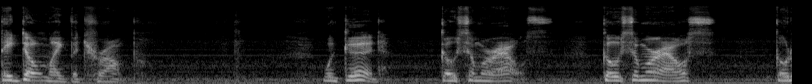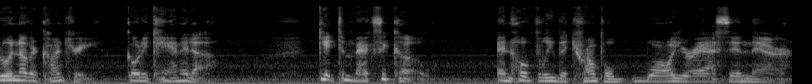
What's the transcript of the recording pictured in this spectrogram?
They don't like the Trump. Well, good. Go somewhere else. Go somewhere else. Go to another country. Go to Canada. Get to Mexico. And hopefully the Trump will wall your ass in there.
